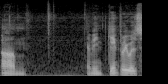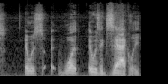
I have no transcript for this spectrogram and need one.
Um, I mean, game three was it was what it was exactly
